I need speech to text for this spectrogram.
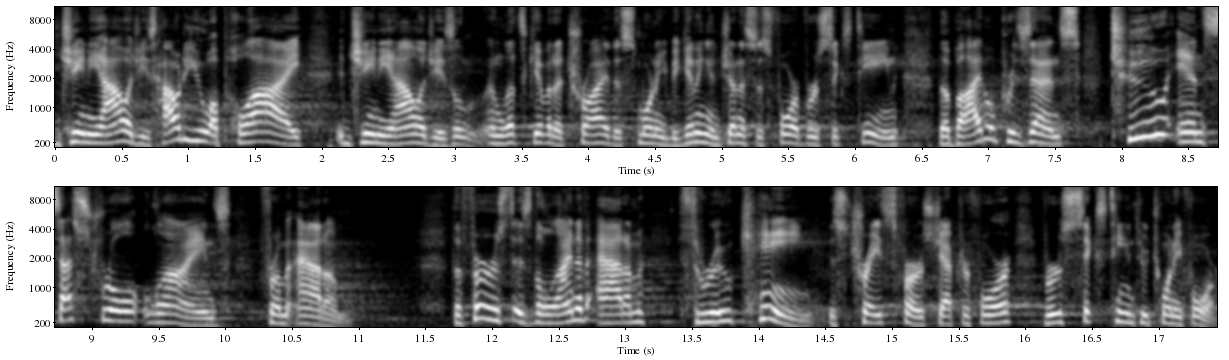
genealogies. How do you apply genealogies? And let's give it a try this morning. Beginning in Genesis 4, verse 16, the Bible presents two ancestral lines from Adam. The first is the line of Adam through Cain, is traced first, chapter 4, verse 16 through 24.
